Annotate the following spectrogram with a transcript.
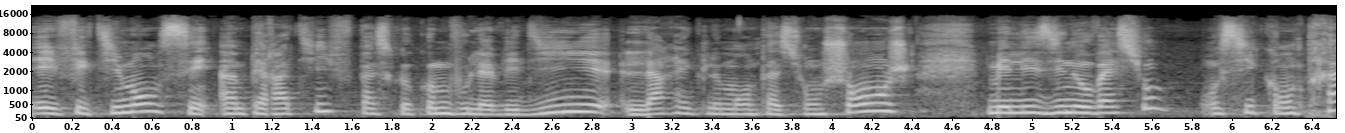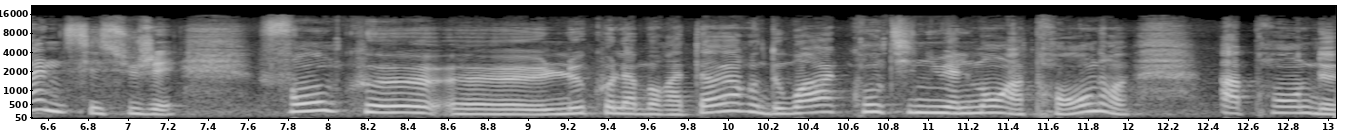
Et effectivement, c'est impératif parce que, comme vous l'avez dit, la réglementation change, mais les innovations aussi qu'entraînent ces sujets font que le collaborateur doit continuellement apprendre apprendre de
